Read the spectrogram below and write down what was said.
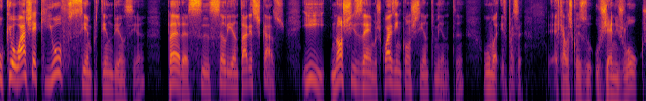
o que eu acho é que houve sempre tendência para se salientar esses casos. E nós fizemos quase inconscientemente uma. Depois, aquelas coisas, os génios loucos,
